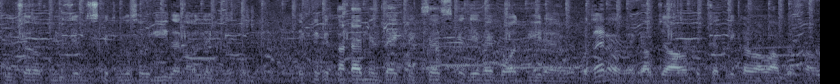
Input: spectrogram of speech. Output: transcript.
फ्यूचर ऑफ़ म्यूज़ियम जिसके तुम लोग सब रील एंड ऑल देखते हो। देखते कितना टाइम मिलता है पिक्चर्स के लिए भाई बहुत भीड़ है पता है ना कि आप जाओ पिक्चर क्लिक करवाओ वापस आओ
